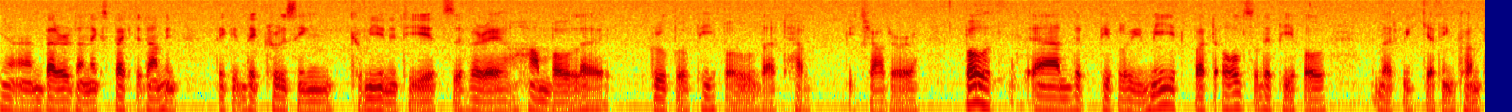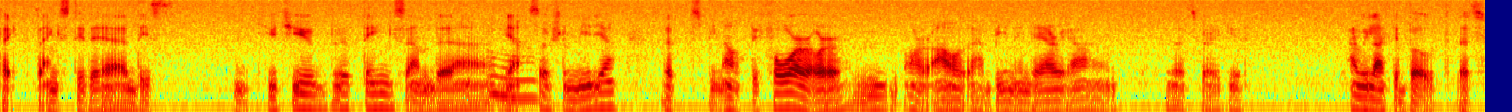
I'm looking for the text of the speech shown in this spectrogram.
Yeah, and better than expected. I mean, the, the cruising community, it's a very humble uh, group of people that help each other, both uh, the people we meet, but also the people that we get in contact thanks to the, these YouTube things and uh, yeah. Yeah. social media that's been out before or mm, or out have been in the area. And that's very good. And we like the boat. That's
